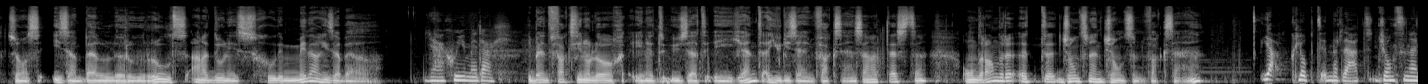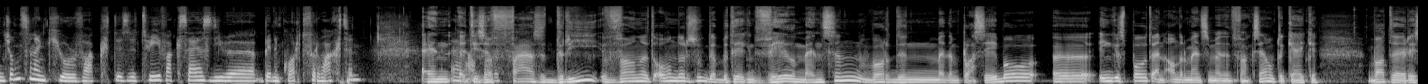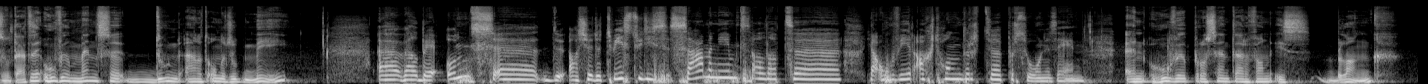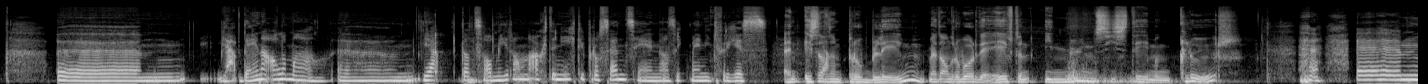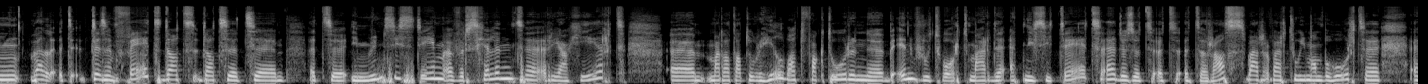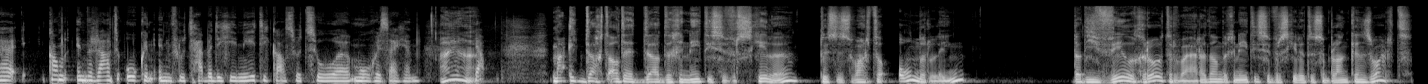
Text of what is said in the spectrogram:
Zoals Isabelle Leroux aan het doen is. Goedemiddag, Isabel. Ja, goedemiddag. Je bent vaccinoloog in het UZ in Gent en jullie zijn vaccins aan het testen. Onder andere het eh, Johnson Johnson vaccin. Ja, klopt, inderdaad. Johnson Johnson en CureVac. Dus de twee vaccins die we binnenkort verwachten. En het is een fase 3 van het onderzoek. Dat betekent veel mensen worden met een placebo uh, ingespoten en andere mensen met het vaccin om te kijken wat de resultaten zijn. Hoeveel mensen doen aan het onderzoek mee? Uh, wel, bij ons, uh, de, als je de twee studies samenneemt, zal dat uh, ja, ongeveer 800 personen zijn. En hoeveel procent daarvan is blank? Uh, ja, bijna allemaal. Uh, ja, dat zal meer dan 98% zijn, als ik mij niet vergis. En is dat ja. een probleem? Met andere woorden, heeft een immuunsysteem een kleur? Um, wel, het, het, is een feit dat, dat het, uh, het uh, immuunsysteem uh, verschillend reageert, ehm, maar dat dat door heel wat factoren beïnvloed wordt. Maar de etniciteit, dus het, het, het ras waar, waartoe iemand behoort, kan inderdaad ook een invloed hebben, de genetica, als we het zo mogen zeggen. Ah ja. ja. Maar ik dacht altijd dat de genetische verschillen tussen zwarte onderling dat die veel groter waren dan de genetische verschillen tussen blank en zwart.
